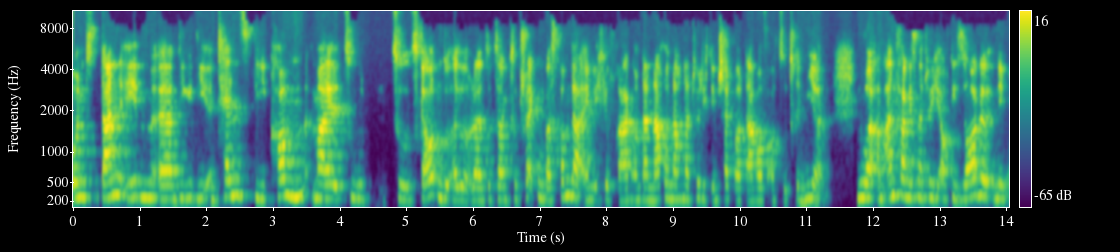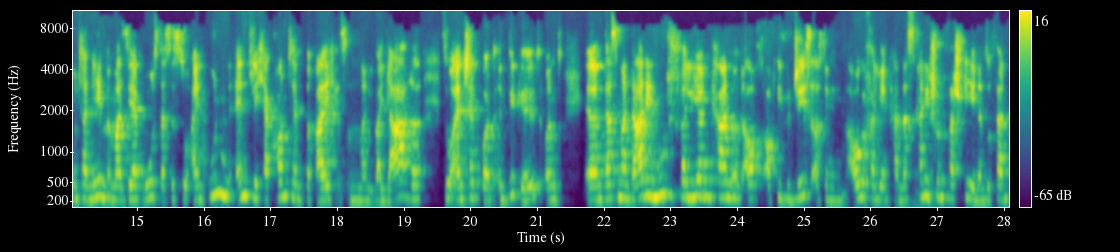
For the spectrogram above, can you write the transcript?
und dann eben äh, die, die Intents, die kommen, mal zu zu scouten also, oder sozusagen zu tracken, was kommen da eigentlich für Fragen und dann nach und nach natürlich den Chatbot darauf auch zu trainieren. Nur am Anfang ist natürlich auch die Sorge in den Unternehmen immer sehr groß, dass es so ein unendlicher Content-Bereich ist und man über Jahre so einen Chatbot entwickelt und äh, dass man da den Mut verlieren kann und auch, auch die Budgets aus dem Auge verlieren kann, das kann ich schon verstehen. Insofern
